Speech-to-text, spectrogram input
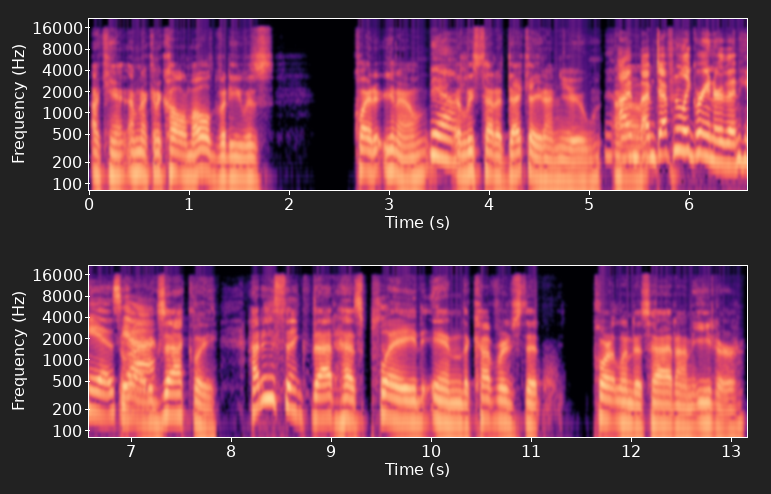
I can't. I'm not going to call him old, but he was quite. You know, Yeah. at least had a decade on you. I'm Uh, I'm definitely greener than he is. Yeah. Right, exactly. How do you think that has played in the coverage that Portland has had on Eater?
